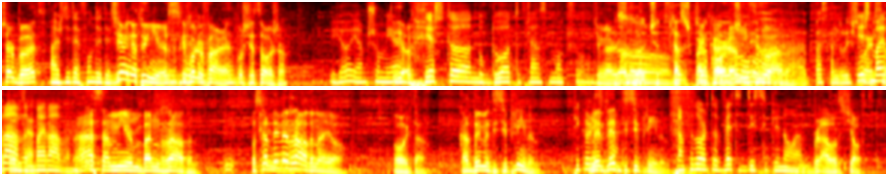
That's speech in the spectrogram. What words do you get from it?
Çfarë bëhet? Është dita e fundit e vitit. Çemi nga ty Jera, s'ke folur fare, po shqetësohesha. Jo, jam shumë mirë. Jo. Thjesht nuk dua të flas më kështu. Që nga rëndë do që të flasësh para kohës. Ka rëndë situata. Pas ka ndryshuar. Thjesht mbaj radhën, mbaj radhën. Ah, sa mirë mban radhën. Po s'ka të bëjë me radhën ajo. Olta. Ka të bëjë me disiplinën. Pikërisht. Me vetëdisiplinën. Kam filluar të vetëdisiplinohem. Bravo, të qoftë.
